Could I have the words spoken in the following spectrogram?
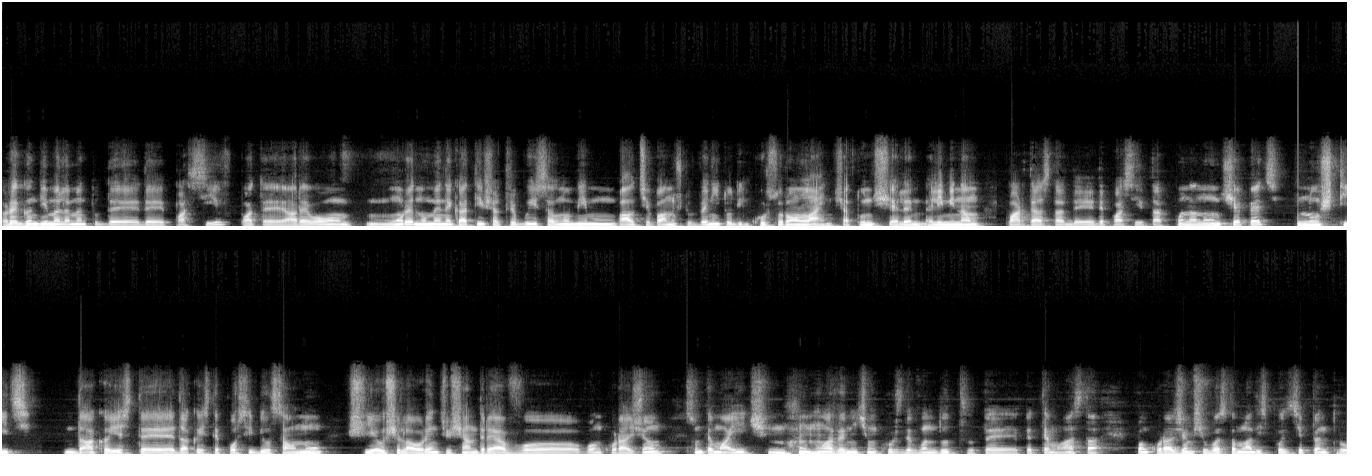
regândim elementul de, de pasiv, poate are o, un renume negativ și ar trebui să-l numim altceva, nu știu, venitul din cursuri online și atunci eliminăm partea asta de, de pasiv. Dar până nu începeți, nu știți dacă este, dacă este posibil sau nu. Și eu și Laurențiu și Andreea vă, vă încurajăm. Suntem aici, nu, nu avem niciun curs de vândut pe, pe tema asta, vă încurajăm și vă stăm la dispoziție pentru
